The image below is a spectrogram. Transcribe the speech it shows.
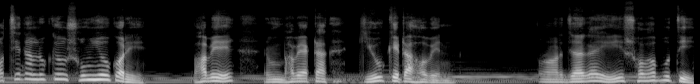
অচেনা লোকেও সমীহ করে। ভাবে ভাবে একটা কেউ কেটা হবেন। তাঁর জায়গায় সভাপতি,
